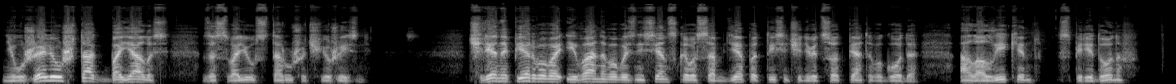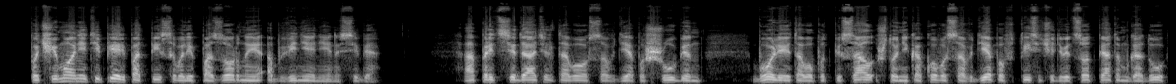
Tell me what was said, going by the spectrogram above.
Неужели уж так боялась за свою старушечью жизнь? Члены первого Иваново-Вознесенского совдепа 1905 года Алалыкин, Спиридонов. Почему они теперь подписывали позорные обвинения на себя? А председатель того совдепа Шубин Более того, подписал, что никакого совдепа в 1905 году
